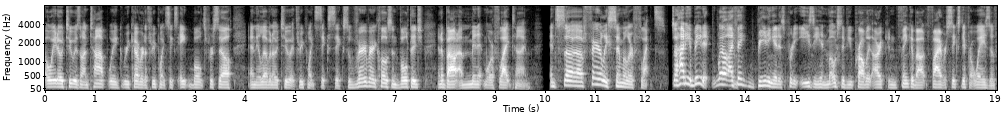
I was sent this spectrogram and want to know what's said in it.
0802 is on top. We recovered a 3.68 volts per cell and the 1102 at 3.66. So very, very close in voltage and about a minute more flight time. And so fairly similar flights. So how do you beat it? Well, I think beating it is pretty easy, and most of you probably are can think about five or six different ways of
